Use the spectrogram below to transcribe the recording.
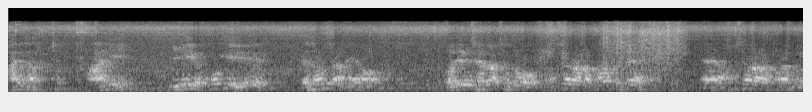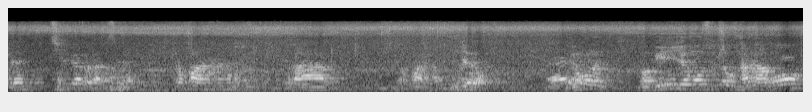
아니 나 저- 아니 이 혹이 내 성질 안 해요. 어제 제가 저도 혹설 하나 팔았는데 예, 혹설 하나 팔았는데 700을 받았어요. 조그만 조그만 조그만 문제로 예, 요거는 뭐 미니 정원수도 가능하고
